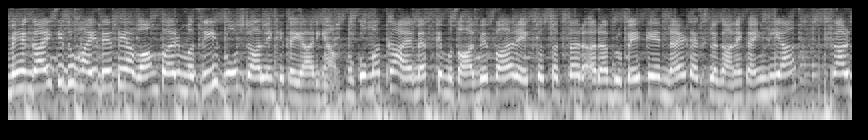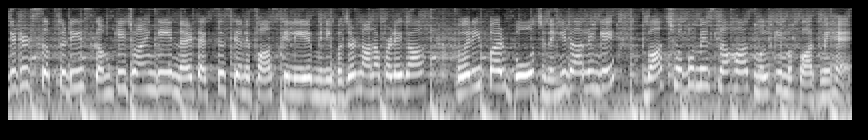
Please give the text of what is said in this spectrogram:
महँगाई की दुहाई देते अवाम पर मजीद बोझ डालने की तैयारियाँ। हुकूमत का आईएमएफ के मुतालबे पर 170 अरब रुपए के नए टैक्स लगाने का इंदिया टारगेटेड सब्सिडीज कम की जाएँगी। नए टैक्सेस के नफाज के लिए मिनी बजट लाना पड़ेगा। गरीब पर बोझ नहीं डालेंगे। बाद शोबों में इसलाहत मुल्की मफाद में है।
